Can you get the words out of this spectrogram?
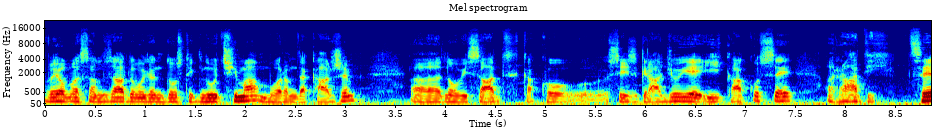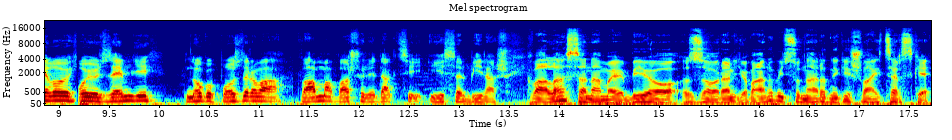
veoma sam zadovoljan dostignućima, moram da kažem. Uh, Novi Sad, kako se izgrađuje i kako se radi. Celoj ovoj zemlji Mnogo pozdrava vama, vašoj redakciji i Srbiji našoj. Hvala, sa nama je bio Zoran Jovanović, sudnarodnik iz Švajcarske,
